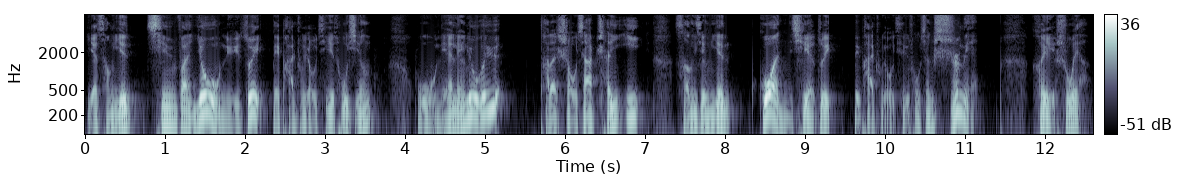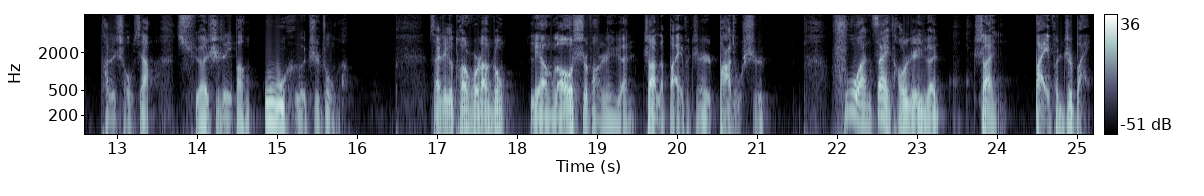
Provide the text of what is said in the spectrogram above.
也曾因侵犯幼女罪被判处有期徒刑五年零六个月。他的手下陈一曾经因惯窃罪被判处有期徒刑十年，可以说呀，他的手下全是这帮乌合之众啊。在这个团伙当中，两牢释放人员占了百分之八九十，负案在逃的人员占百分之百。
